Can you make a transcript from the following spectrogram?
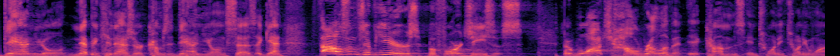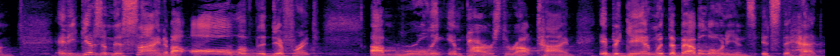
Daniel, Nebuchadnezzar comes to Daniel and says, again, thousands of years before Jesus, but watch how relevant it comes in 2021. And he gives them this sign about all of the different um, ruling empires throughout time. It began with the Babylonians, it's the head.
